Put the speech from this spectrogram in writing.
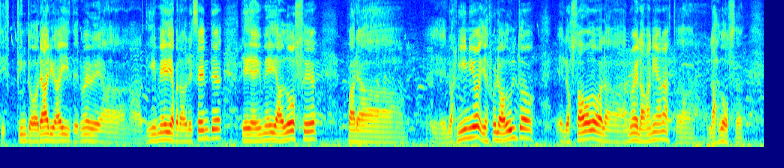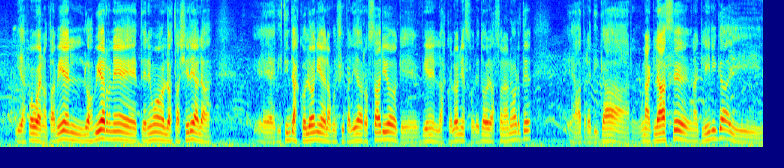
distinto horario ahí de 9 a 10 y media para adolescentes, de 10 y media a 12 para eh, los niños y después los adultos eh, los sábados a las 9 de la mañana hasta las 12. Y después, bueno, también los viernes tenemos los talleres a las distintas colonias de la Municipalidad de Rosario, que vienen las colonias, sobre todo de la zona norte, a practicar una clase, una clínica y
